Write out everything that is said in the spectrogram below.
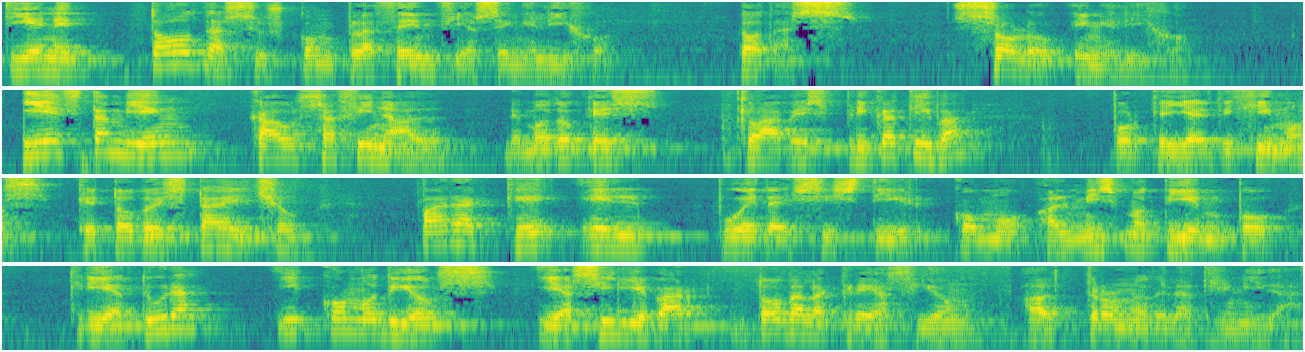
tiene todas sus complacencias en el Hijo, todas, solo en el Hijo. Y es también causa final, de modo que es clave explicativa, porque ya dijimos que todo está hecho para que Él pueda existir como al mismo tiempo criatura y como Dios y así llevar toda la creación al trono de la Trinidad.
